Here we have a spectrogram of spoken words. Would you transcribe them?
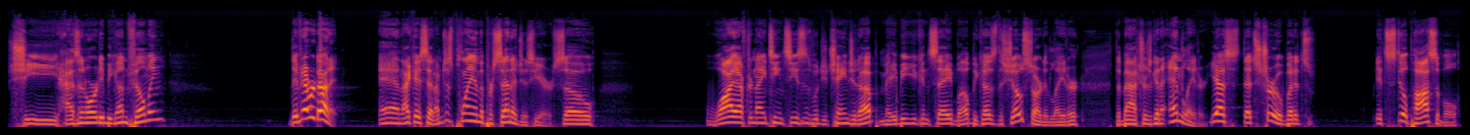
she hasn't already begun filming? They've never done it. And like I said, I'm just playing the percentages here. So why after 19 seasons would you change it up? Maybe you can say, well, because the show started later, The Bachelor's going to end later. Yes, that's true, but it's it's still possible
